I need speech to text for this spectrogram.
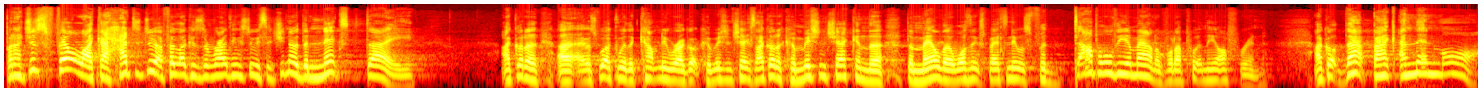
But I just felt like I had to do it. I felt like it was the right thing to do. He said, You know, the next day, I got a, uh, I was working with a company where I got commission checks. I got a commission check in the, the mail that I wasn't expecting. It was for double the amount of what I put in the offering. I got that back and then more.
